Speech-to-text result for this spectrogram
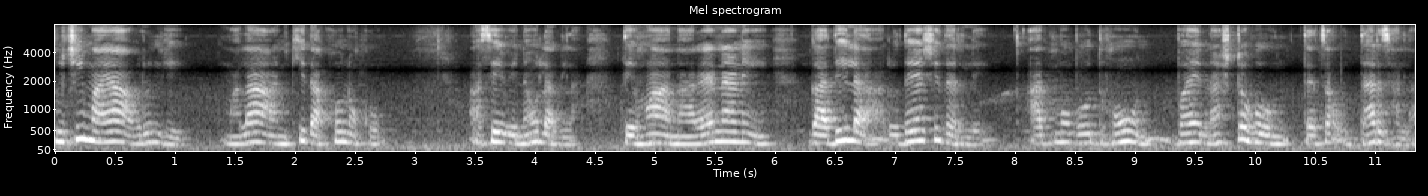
तुझी माया आवरून घे. मला आणखी दाखवू नको. असे विनवू लागला. तेव्हा नारायणाने गादीला हृदयाशी धरले. आत्मबोध होऊन भय नष्ट होऊन त्याचा उद्धार झाला.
